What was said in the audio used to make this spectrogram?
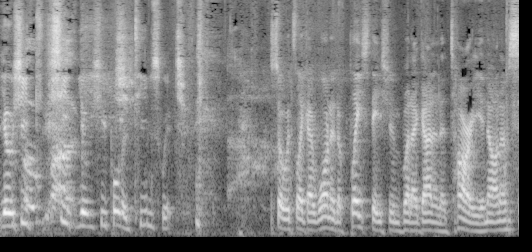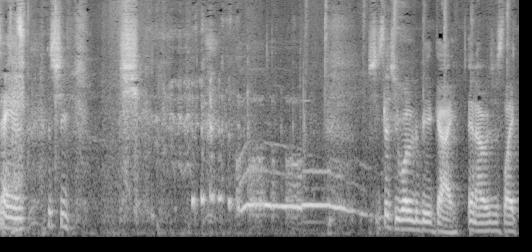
Yo, she Oh, she yo she pulled a team switch. So it's like I wanted a PlayStation, but I got an Atari. You know what I'm saying? She, she, she said she wanted to be a guy, and I was just like,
